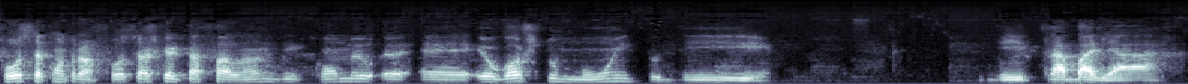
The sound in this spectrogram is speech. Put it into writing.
força contra uma força. Eu acho que ele está falando de como eu, é, é, eu gosto muito de, de trabalhar.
